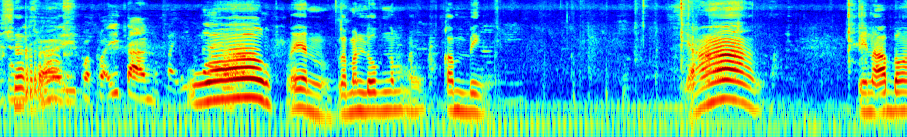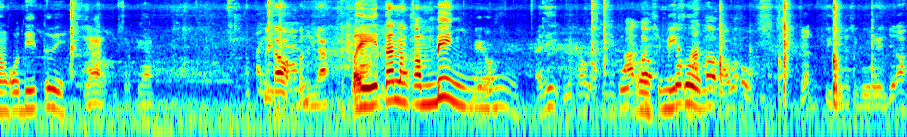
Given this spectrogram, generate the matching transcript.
sarap. Ay, papaitan. Wow! Ayan, laman loob ng kambing. Yan. Pinaabangan ko dito eh. Yan, sarap yan. May tawag ba niya? Paitan ng kambing. Ay, ikaw ako dito. Oh, si Miko. Yan, pwede na siguro yun dyan ah.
